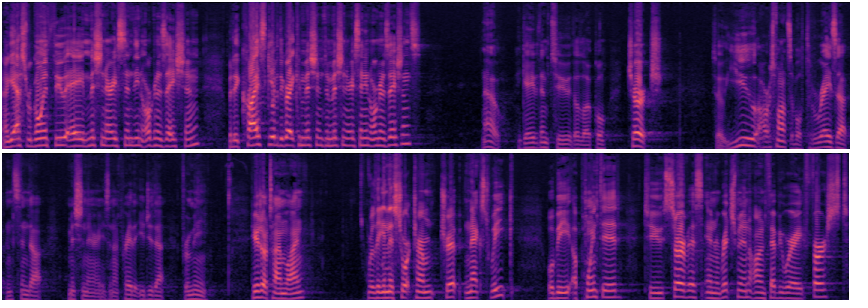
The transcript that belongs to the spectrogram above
Now, yes, we're going through a missionary sending organization, but did Christ give the Great Commission to missionary sending organizations? No, he gave them to the local church. So you are responsible to raise up and send out missionaries, and I pray that you do that for me. Here's our timeline. We're leading this short term trip next week. We'll be appointed to service in Richmond on February 1st.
